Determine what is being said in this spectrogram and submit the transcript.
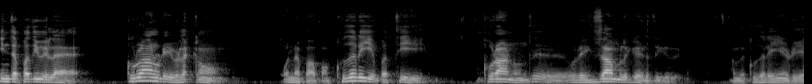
இந்த பதிவில் குரானுடைய விளக்கம் ஒன்றை பார்ப்போம். குதிரையை பற்றி குரான் வந்து ஒரு எக்ஸாம்பிளுக்கு எடுத்துக்குது. அந்த குதிரையினுடைய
